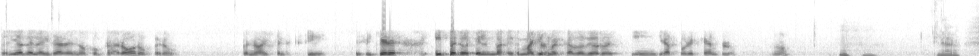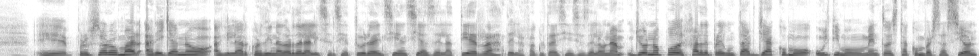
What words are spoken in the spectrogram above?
sería de la idea de no comprar oro, pero bueno, hay gente que sí, que sí quiere. Y pero el mayor mercado de oro es India, por ejemplo. ¿no? Claro. Eh, profesor Omar Arellano Aguilar, coordinador de la licenciatura en Ciencias de la Tierra de la Facultad de Ciencias de la UNAM, yo no puedo dejar de preguntar ya como último momento de esta conversación,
